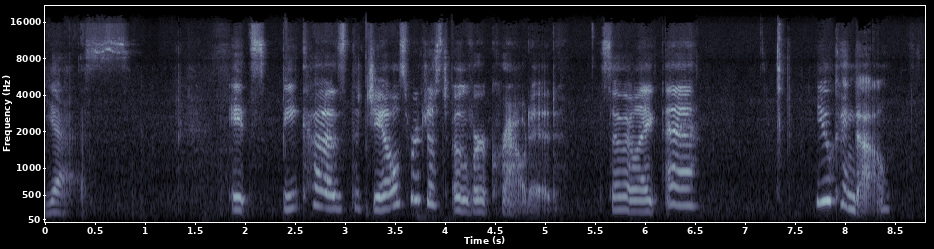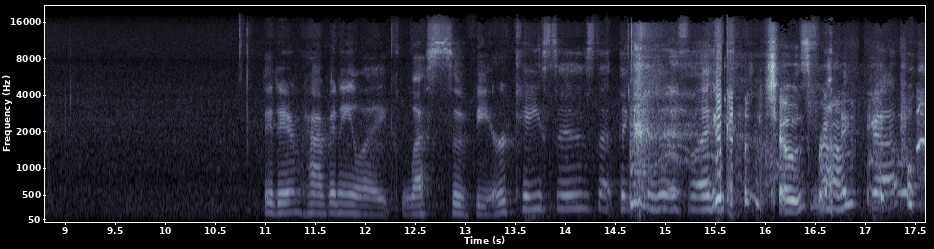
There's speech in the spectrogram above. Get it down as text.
Yes. It's because the jails were just overcrowded. So they're like, eh, you can go. They didn't have any like less severe cases that they could have like Chose from. let go.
